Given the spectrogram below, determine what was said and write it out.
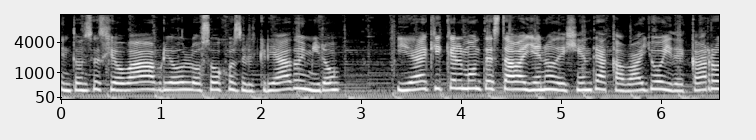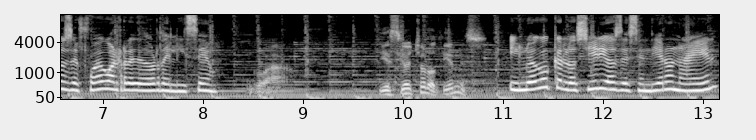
Entonces Jehová abrió los ojos del criado y miró, y he aquí que el monte estaba lleno de gente a caballo y de carros de fuego alrededor de Eliseo. Wow. 18 lo tienes. Y luego que los sirios descendieron a él,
